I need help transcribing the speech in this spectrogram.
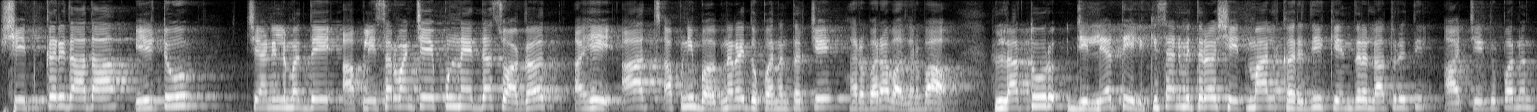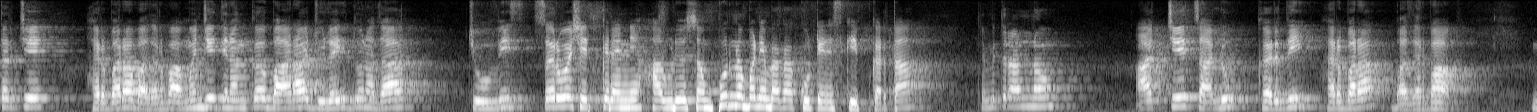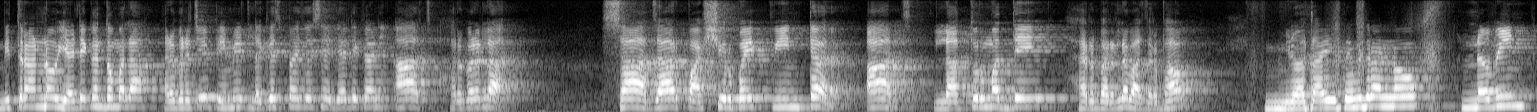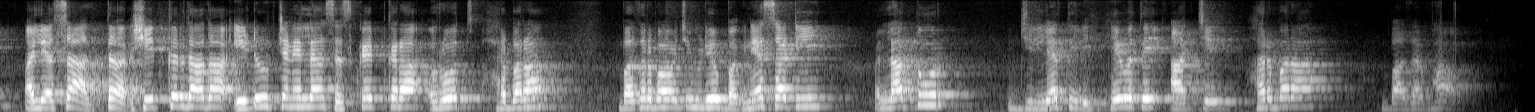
शेतकरी दादा यूट्यूब चॅनेलमध्ये आपले सर्वांचे पुन्हा एकदा स्वागत आहे. आज आपण बघणार आहे दुपारनंतरचे हरभरा बाजारभाव. लातूर जिल्ह्यातील किसान मित्र शेतमाल खरेदी केंद्र लातूर येथील आजचे दुपारनंतरचे हरभरा बाजारभाव. म्हणजे दिनांक बारा जुलै दोन हजार चोवीस सर्व शेतकऱ्यांनी हा व्हिडिओ संपूर्णपणे बघा कुठे स्किप करता. तर मित्रांनो आजचे चालू खरेदी हरभरा बाजारभाव. मित्रांनो या ठिकाणी तुम्हाला हरभऱ्याचे पेमेंट लगेच पाहिजे असेल. या ठिकाणी आज हरभऱ्याला सहा हजार पाचशे रुपये क्विंटल आज लातूरमध्ये हरभऱ्याला बाजारभाव. मिळत आहे तर मित्रांनो. नवीन आले असाल तर शेतकरी दादा यूट्यूब चॅनेलला सबस्क्राईब करा. रोज हरभरा बाजारभावाचे व्हिडिओ बघण्यासाठी लातूर जिल्ह्यातील हे होते आजचे हरभरा बाजारभाव.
